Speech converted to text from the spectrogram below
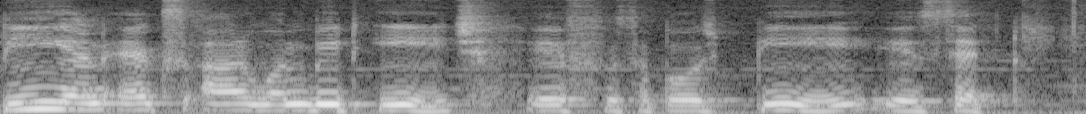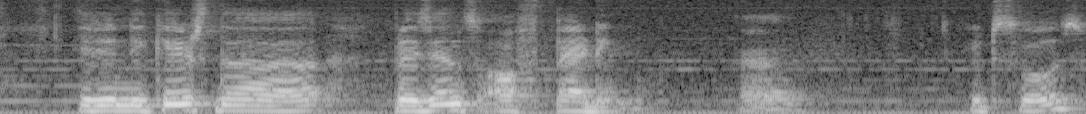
P and X are 1 bit each if suppose P is set. It indicates the presence of padding. Uh, it shows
